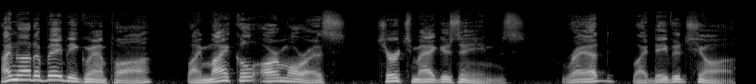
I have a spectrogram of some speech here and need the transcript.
I'm Not a Baby Grandpa, by Michael R. Morris, Church Magazines. Read by David Shaw.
